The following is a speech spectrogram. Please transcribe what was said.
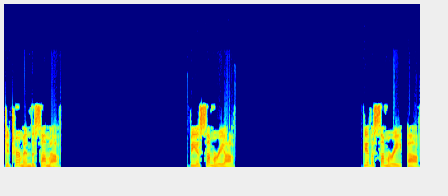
Determine the sum of. Be a summary of. Give a summary, of.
